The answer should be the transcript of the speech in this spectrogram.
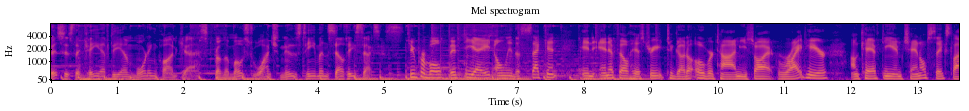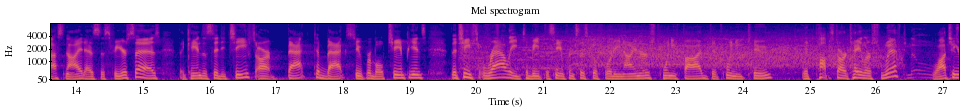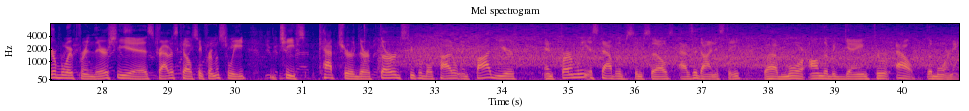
This is the KFDM Morning Podcast from the most watched news team in Southeast Texas. Super Bowl 58, only the second in NFL history to go to overtime. You saw it right here on KFDM Channel 6 last night. As the Sphere says, the Kansas City Chiefs are back to back Super Bowl champions. The Chiefs rallied to beat the San Francisco 49ers 25 to 22 with pop star Taylor Swift watching her boyfriend. There she is, Travis Kelce from a suite. The Chiefs captured their third Super Bowl title in five years and firmly established themselves as a dynasty. We'll have more on the big game throughout the morning.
